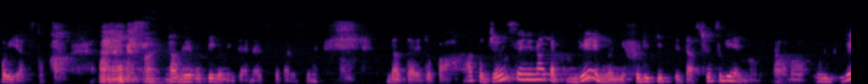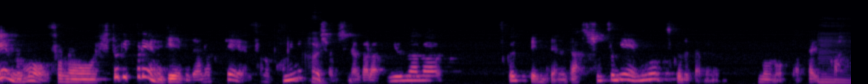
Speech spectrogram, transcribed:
ぽいやつとか、あなんかさ、ラメーバピグみたいなやつとかですね。だったりとか、あと純粋になんかゲームに振り切って脱出ゲーム、あの、ゲームもその一人プレイのゲームではなくて、そのコミュニケーションしながらユーザーが作ってみたいな脱出ゲームを作るためのものだったりとか、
